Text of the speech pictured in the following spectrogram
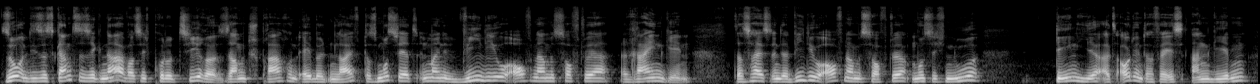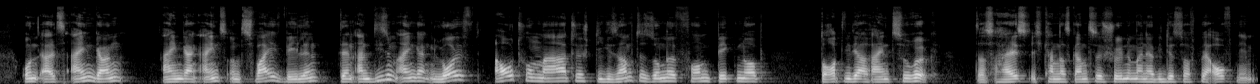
So, und dieses ganze Signal, was ich produziere, samt Sprache und Ableton Live, das muss jetzt in meine Videoaufnahmesoftware reingehen. Das heißt, in der Videoaufnahmesoftware muss ich nur den hier als Audiointerface angeben und als Eingang Eingang 1 und 2 wählen, denn an diesem Eingang läuft automatisch die gesamte Summe vom Big Knob dort wieder rein zurück. Das heißt, ich kann das Ganze schön in meiner Videosoftware aufnehmen.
